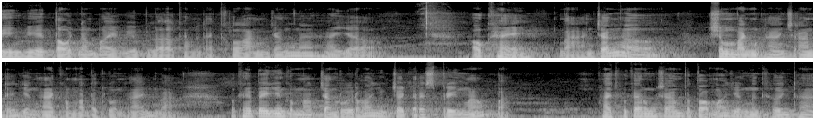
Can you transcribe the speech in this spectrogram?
ទាញវាតូចដើម្បីវា blur កាន់តែខ្លាំងអញ្ចឹងណាហើយ OK បាទអញ្ចឹងខ្ញុំមិនបាច់បង្ហាញច្រើនទេយើងអាចកំណត់ដោយខ្លួនឯងបាទ OK ពេលយើងកំណត់ចឹងរួចរាល់យើងចុច respring មកបាទហើយធ្វើការរងចាំបន្ទាប់មកយើងនឹងឃើញថា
